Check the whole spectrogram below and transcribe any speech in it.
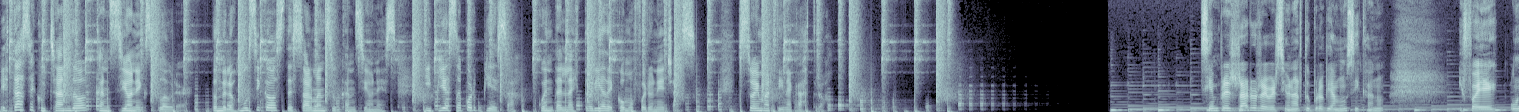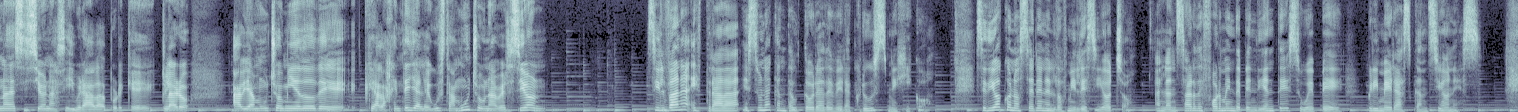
Estás escuchando Canción Exploder, donde los músicos desarman sus canciones y pieza por pieza cuentan la historia de cómo fueron hechas. Soy Martina Castro. Siempre es raro reversionar tu propia música, ¿no? Y fue una decisión así brava, porque claro, había mucho miedo de que a la gente ya le gusta mucho una versión Silvana Estrada es una cantautora de Veracruz, México. Se dio a conocer en el 2018 al lanzar de forma independiente su EP Primeras Canciones.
